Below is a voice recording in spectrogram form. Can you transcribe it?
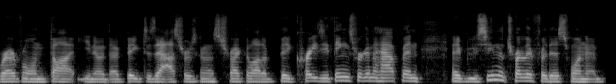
where everyone thought, you know, that big disaster is going to strike, a lot of big crazy things were going to happen. And if you've seen the trailer for this one,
